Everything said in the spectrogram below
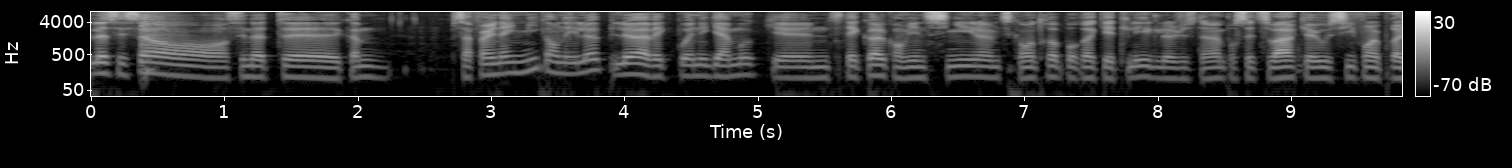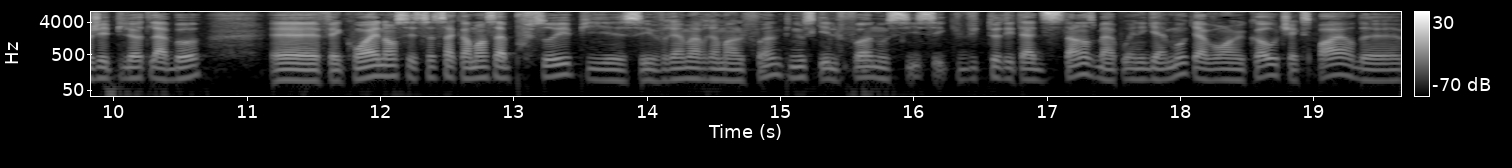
Là, c'est ça, on- c'est notre. euh, comme Ça fait un an et demi qu'on est là. Puis là, avec Poinégamouk, euh, une petite école qu'on vient de signer, un petit contrat pour Rocket League, justement, pour cet hiver, qu'eux aussi font un projet pilote là-bas. Euh, fait que, ouais, non, c'est ça, ça commence à pousser. Puis euh, c'est vraiment, vraiment le fun. Puis nous, ce qui est le fun aussi, c'est que vu que tout est à distance, ben, à Poinégamouk, avoir un coach expert de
